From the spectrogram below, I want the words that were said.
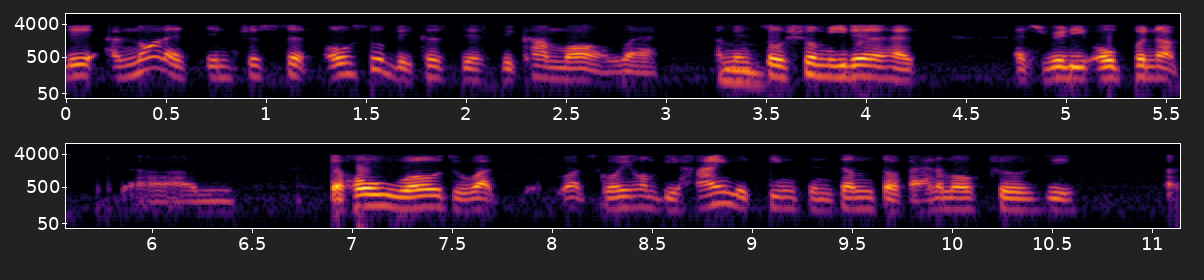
they are not as interested also because they've become more aware. I mean, social media has has really opened up um, the whole world to what what's going on behind the scenes in terms of animal cruelty. Uh,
